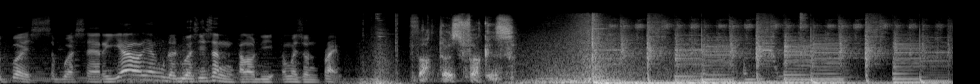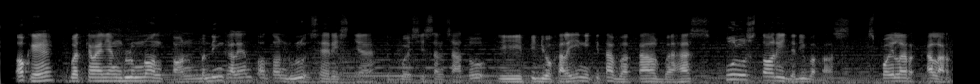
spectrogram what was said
The Boys, sebuah serial yang udah dua season kalau di Amazon Prime. Fuck those fuckers. Oke, buat kalian yang belum nonton, mending kalian tonton dulu seriesnya The Boys Season 1. Di video kali ini kita bakal bahas full story, jadi bakal spoiler alert.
